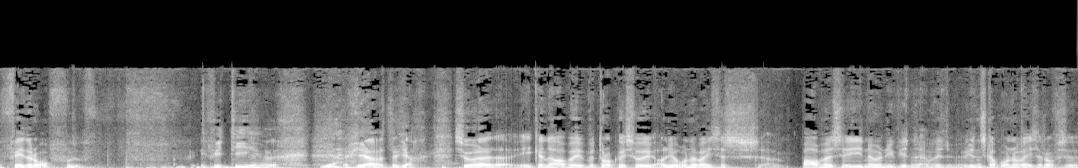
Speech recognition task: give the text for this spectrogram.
verder op effektief. Ja. ja, ja. So ek kan daarby betrokke wees so al jou onderwysers behalwe as jy nou in die wetenskap onderwyser of so,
